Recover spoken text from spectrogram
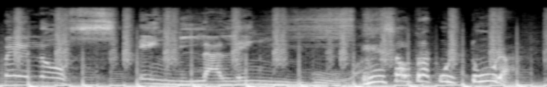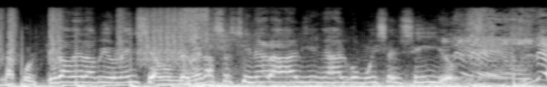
pelos en la lengua. Es esa otra cultura, la cultura de la violencia, donde ver asesinar a alguien es algo muy sencillo. Leo,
